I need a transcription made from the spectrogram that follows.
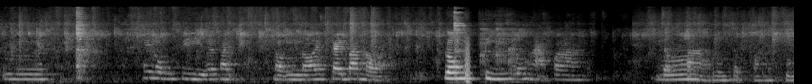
คือให้ลงฟรีไปทาง หนองอีกน้อยใกล้บ้านเราอะลงปีลงหาปลาจับปลาลงจับปลาฟรี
